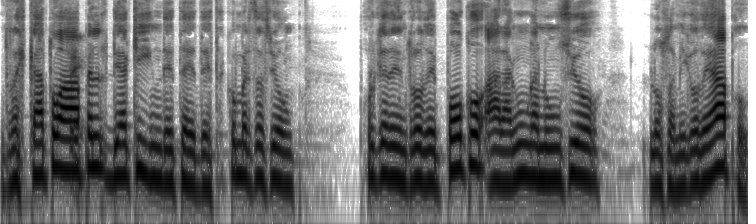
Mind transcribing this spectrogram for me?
Rescato a Apple de aquí, de, de esta conversación, porque dentro de poco harán un anuncio los amigos de Apple.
